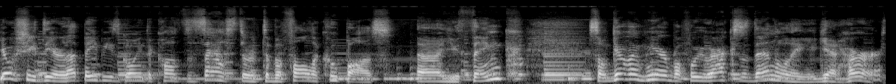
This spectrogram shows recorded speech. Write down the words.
Yoshi dear, that baby's going to cause disaster to befall the Koopas. Uh, you think? So give him here before you accidentally get hurt.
